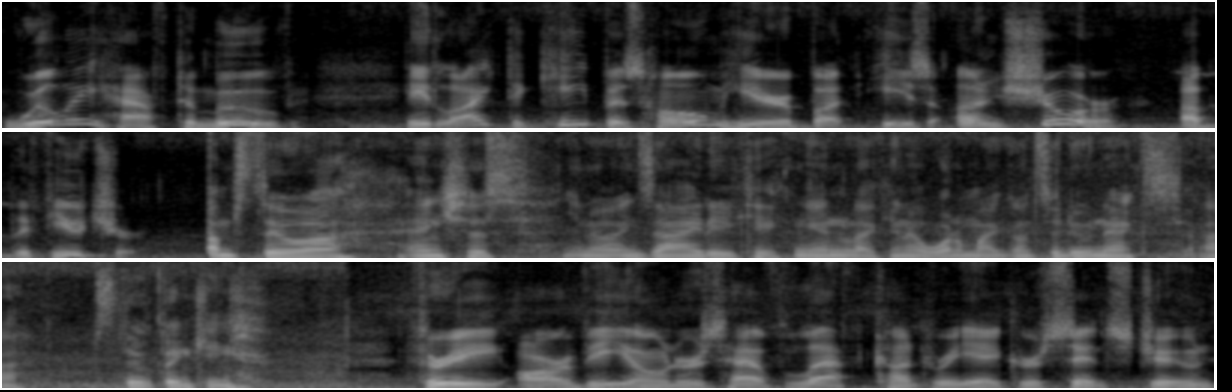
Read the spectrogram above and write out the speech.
will he have to move? He'd like to keep his home here, but he's unsure of the future. I'm still uh, anxious, you know, anxiety kicking in, like, you know, what am I going to do next? Uh, still thinking. Three RV owners have left Country Acres since June.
